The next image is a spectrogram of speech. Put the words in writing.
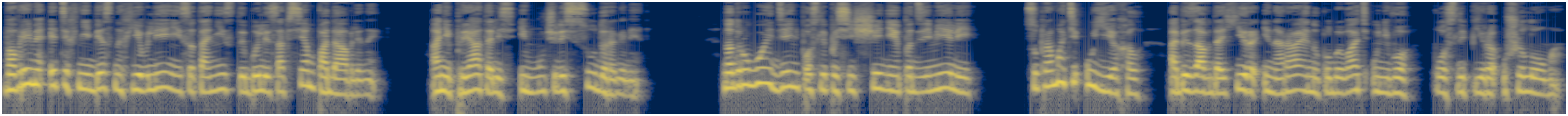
Во время этих небесных явлений сатанисты были совсем подавлены. Они прятались и мучились судорогами. На другой день после посещения подземелий Супрамати уехал, обязав Дахира и Нараину побывать у него после пира у Шелома.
